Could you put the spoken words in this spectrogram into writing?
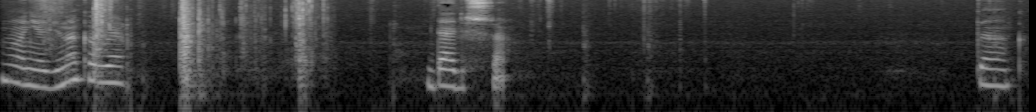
Ну, они одинаковые. Дальше. Так.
